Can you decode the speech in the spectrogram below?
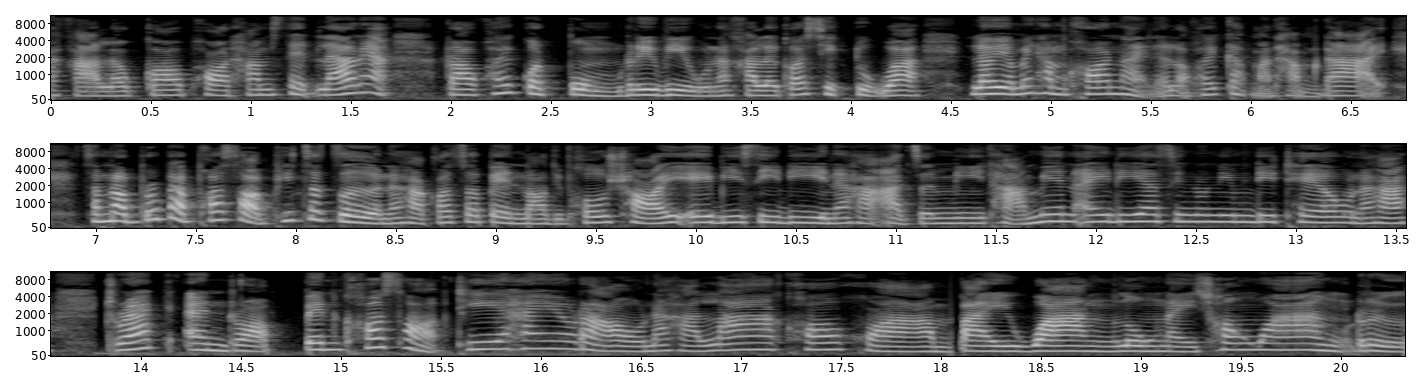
นะคะ แล้วก็พอทำเสร็จแล้วเนี่ย เราค่อยกดปุ่ม review นะคะ แล้วก็เช็คดูว่าเรายังไม่ทำข้อไหนแล้วเราค่อยกลับมาทำได้สำหรับรูปแบบข้อสอบที่จะเจอนะคะ ก็จะเป็น multiple choice A B C D นะคะ อาจจะมีถาม main idea synonym detail นะคะ drag and drop เป็นข้อสอบที่ให้เรานะคะลากข้อความไปวางลงในช่องว่าง หรือ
